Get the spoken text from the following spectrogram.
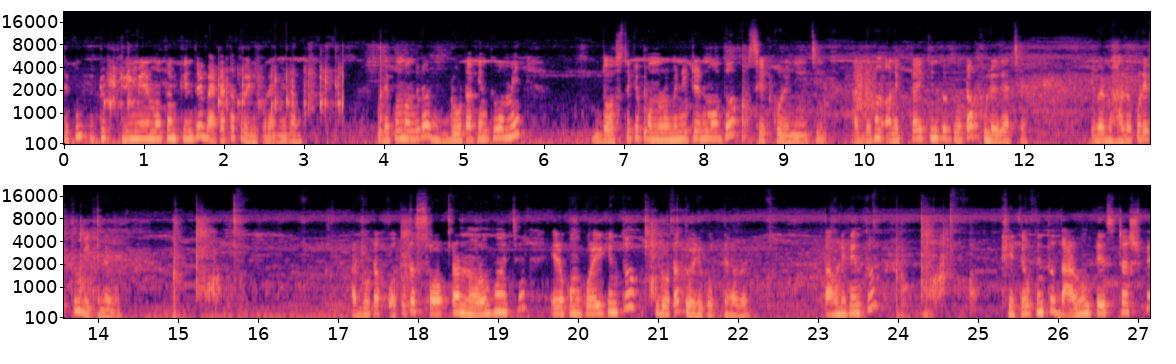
দেখুন, একটু ক্রিমের মতন কিন্তু ব্যাটারটা তৈরি করে নিলাম। দেখুন বন্ধুরা ডোটা কিন্তু আমি দশ থেকে পনেরো মিনিটের মতো সেট করে নিয়েছি। আর দেখুন, অনেকটাই কিন্তু ডোটা ফুলে গেছে। এবার ভালো করে একটু মেখে নেব। আর ডোটা কতটা সফট আর নরম হয়েছে, এরকম করেই কিন্তু ডোটা তৈরি করতে হবে। তাহলে কিন্তু খেতেও কিন্তু দারুণ টেস্ট আসবে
